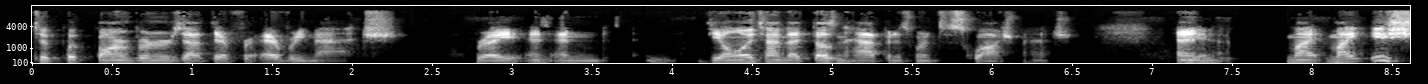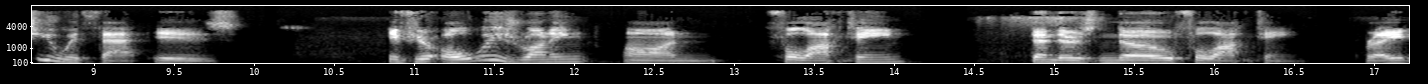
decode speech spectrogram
to put barn burners out there for every match right? And and the only time that doesn't happen is when it's a squash match and yeah. my my issue with that is if you're always running on full octane, then there's no full octane, right?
